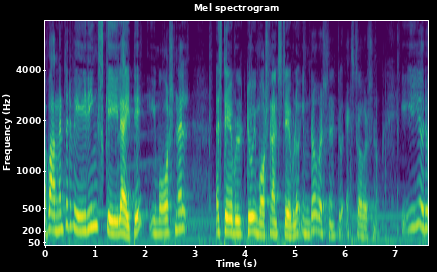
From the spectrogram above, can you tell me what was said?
അപ്പോൾ അങ്ങനത്തെ ഒരു വേരിയിങ് സ്കെയിലായിട്ട് ഇമോഷണൽ സ്റ്റേബിൾ ടു ഇമോഷണൽ അൺസ്റ്റേബിളും ഇൻട്രോവേർഷൻ ടു എക്സ്ട്രോവേർഷനും ഈ ഒരു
